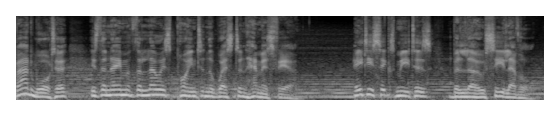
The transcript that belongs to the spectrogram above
Badwater is the name of the lowest point in the Western Hemisphere, 86 metres below sea level.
